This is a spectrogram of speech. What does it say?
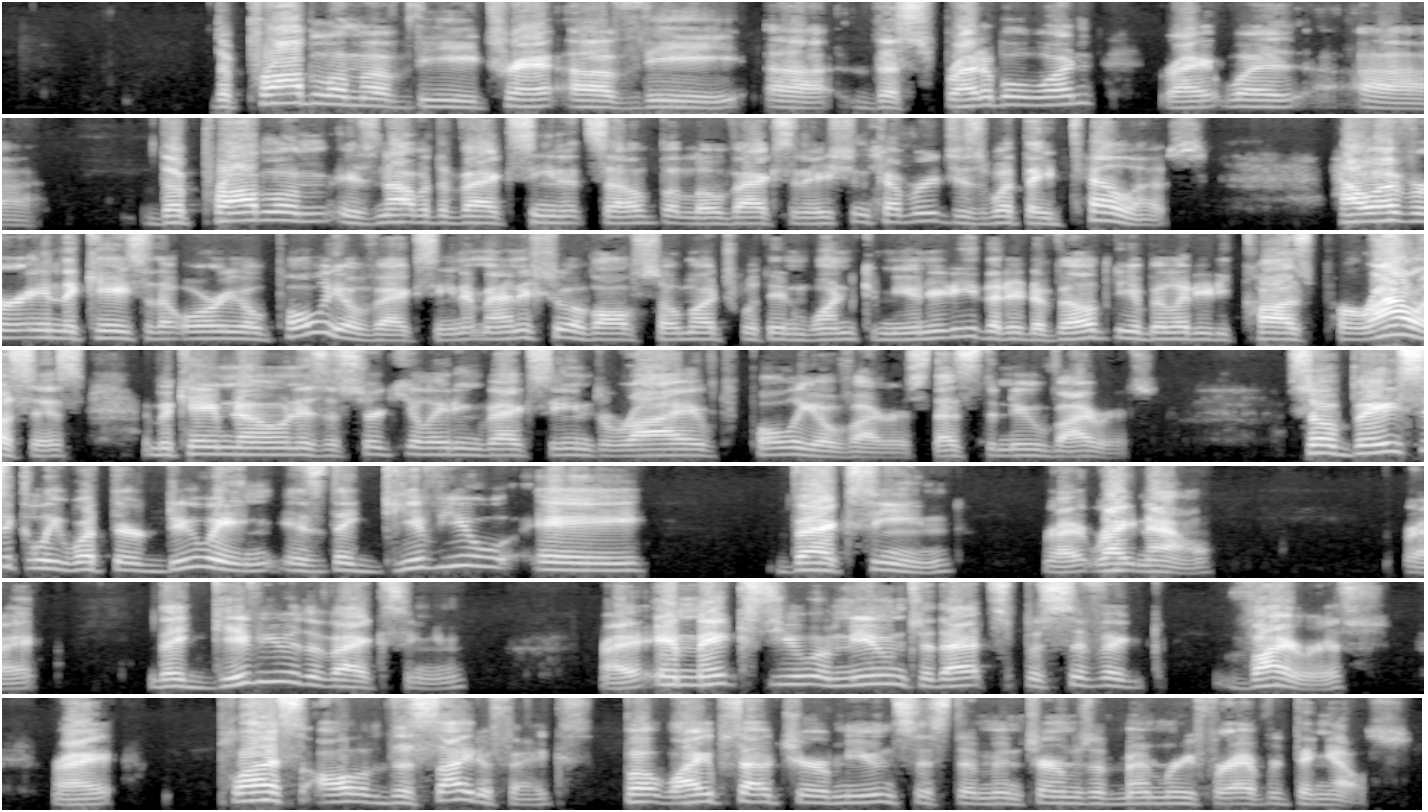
the problem of the tra- of the uh, the spreadable one, right, was uh, the problem is not with the vaccine itself, but low vaccination coverage is what they tell us. However, in the case of the oral polio vaccine, it managed to evolve so much within one community that it developed the ability to cause paralysis and became known as a circulating vaccine derived polio virus. That's the new virus. So basically, what they're doing is they give you a vaccine, right? Right now, right? They give you the vaccine, right? It makes you immune to that specific virus, right? Plus all of the side effects, but wipes out your immune system in terms of memory for everything else.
